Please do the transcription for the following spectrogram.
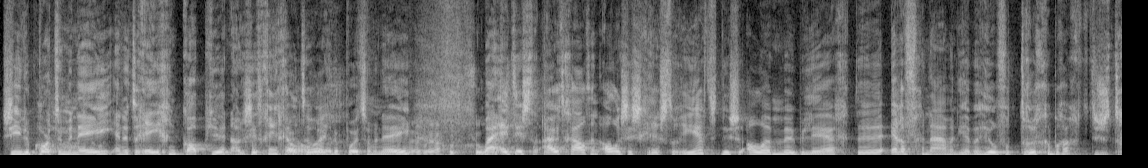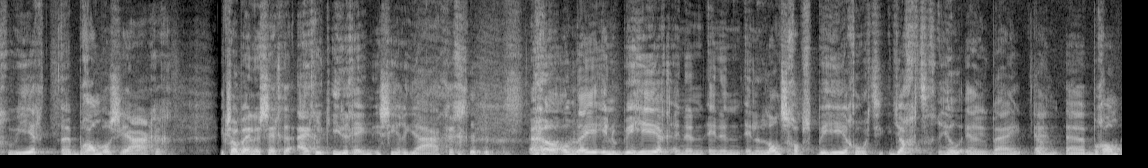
zie je de portemonnee en het regenkapje. Nou, er zit geen geld hoor in de portemonnee. Nee, maar ja, goed. Maar het is eruit gehaald en alles is gerestaureerd. Dus alle meubilair. De erfgenamen die hebben heel veel teruggebracht. Dus het geweer, eh, Bram was jager. Ik zou bijna zeggen, eigenlijk iedereen is hier een jager. Eh, omdat je in een beheer, in een, in een, in een landschapsbeheer hoort jacht heel erg bij. En eh, Bram,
